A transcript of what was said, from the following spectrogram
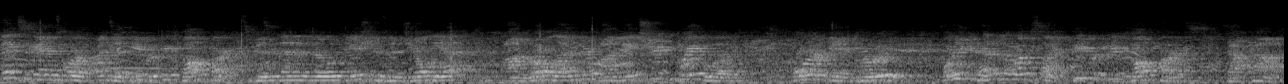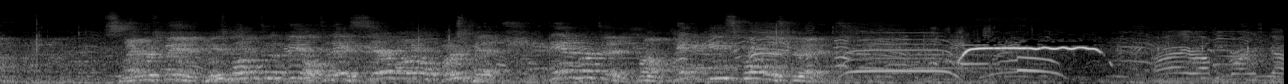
Thanks again to our friends at Beaver Creek Golf Carts. Visit them at their locations in Joliet, on Roll Avenue, on Main Street in Braidwood, or in Peru. Or you can head to their website, beavercreekgolfcarts.com. Slammers fans, please welcome to the field today's ceremonial first pitch, Dan Merten from Kankakee School District. All right, Ralphie boy, let's go.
